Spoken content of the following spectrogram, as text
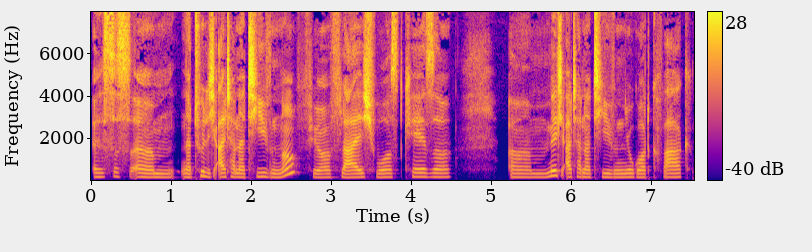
ist es ähm, natürlich Alternativen ne? für Fleisch, Wurst, Käse, ähm, Milchalternativen, Joghurt, Quark.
